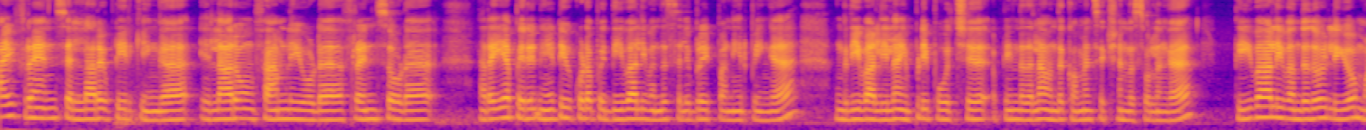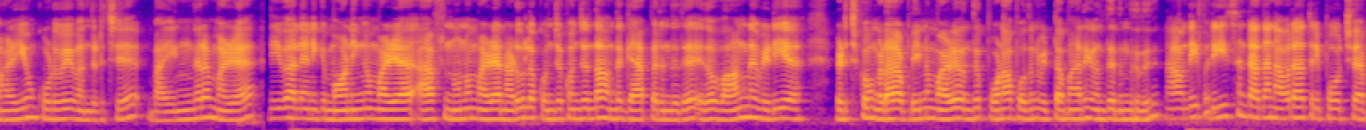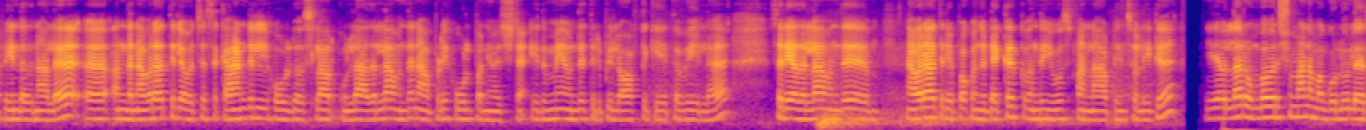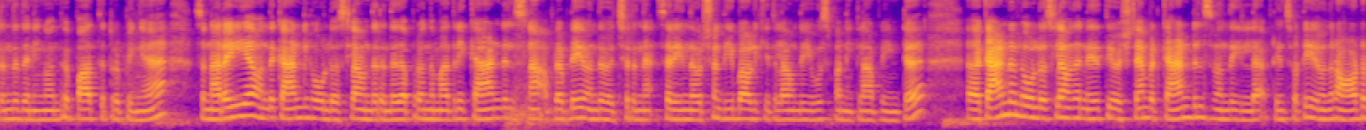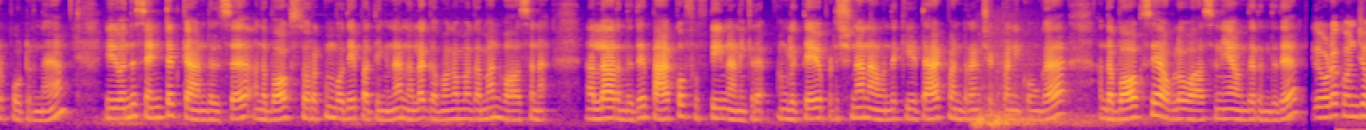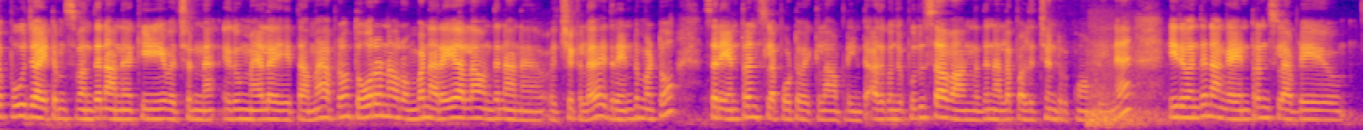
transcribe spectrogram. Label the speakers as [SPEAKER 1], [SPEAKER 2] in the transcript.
[SPEAKER 1] Hi friends எல்லோரும் எப்படி இருக்கீங்க? எல்லாரும் ஃபேமிலியோட ஃப்ரெண்ட்ஸோட நிறைய பேர் நேட்டிவ் கூட போய் தீபாவளி வந்து செலிப்ரேட் பண்ணியிருப்பீங்க உங்கள் தீபாவளிலாம் எப்படி போச்சு அப்படின்றதெல்லாம் வந்து கமெண்ட் செக்ஷனில் சொல்லுங்கள் தீபாவளி வந்ததோ இல்லையோ மழையும் கூடவே வந்துடுச்சு. பயங்கர மழை. தீபாவளி அன்றைக்கி மார்னிங்கும் மழை ஆஃப்டர்நூனும் மழை. நடுவில் கொஞ்சம் கொஞ்சம் தான் வந்து கேப் இருந்தது. ஏதோ வாங்கின வெடியை வெடிச்சுக்கோங்கடா அப்படின்னு மழை வந்து போனால் போதுன்னு விட்ட மாதிரி வந்து இருந்தது. நான் வந்து இப்போ ரீசெண்டாக தான் நவராத்திரி போச்சு அப்படின்றதுனால அந்த நவராத்திரியில் வச்ச கேண்டில் ஹோல்டர்ஸ்லாம் இருக்கும்ல அதெல்லாம் வந்து நான் அப்படியே ஹோல்ட் பண்ணி வச்சிட்டேன். எதுவுமே வந்து திருப்பி லாஃப்ட்டுக்கு ஏற்றவே இல்லை. சரி அதெல்லாம் வந்து நவராத்திரி அப்போ கொஞ்சம் டெக்கருக்கு வந்து யூஸ் பண்ணலாம் அப்படின்னு சொல்லிட்டு இதெல்லாம் ரொம்ப வருஷமாக நம்ம குழுவில் இருந்தது நீங்கள் வந்து பார்த்துட்ருப்பீங்க. ஸோ நிறைய வந்து கேண்டில் ஹோல்டர்ஸ்லாம் வந்து இருந்தது. அப்புறம் இந்த மாதிரி கேண்டில்ஸ்லாம் அப்படி அப்படியே வந்து வச்சுருந்தேன். சரி இந்த வருஷம் தீபாவளிக்கு இதெல்லாம் வந்து யூஸ் பண்ணிக்கலாம் அப்படின்ட்டு. கேண்டில் ஹோல்டர்ஸ்லாம் வந்து நிறுத்தி வச்சிட்டேன். பட் கேண்டில்ஸ் வந்து இல்லை அப்படின்னு சொல்லிட்டு இது வந்து நான் ஆர்டர் போட்டிருந்தேன். இது வந்து சென்டட் கேண்டில்ஸு அந்த பாக்ஸ் திறக்கும் போதே பார்த்திங்கன்னா நல்லா கம கம கமன் வாசனை. நல்லா இருந்தது. பேக்கோ ஃபிஃப்டின்னு நினைக்கிறேன். உங்களுக்கு தேவைப்பட்டுச்சுன்னா நான் வந்து கீ டேக் பண்ணுறேன்னு செக் பண்ணிக்கோங்க. அந்த பாக்ஸே அவ்வளோ வாசனையாக வந்து இருந்தது. இதோட கொஞ்சம் பூஜை ஐட்டம்ஸ் வந்து நான் கீழே வச்சுருந்தேன். எதுவும் மேலே ஏற்றாமல் அப்புறம் தோரணம் ரொம்ப நிறையாலாம் வந்து நான் வச்சுக்கல. இது ரெண்டு மட்டும் சரி என்ட்ரன்ஸில் போட்டு வைக்கலாம் அப்படின்ட்டு. அது கொஞ்சம் புதுசாக வாங்கினது நல்லா பளிச்சுன்னு இருக்கும் அப்படின்னு. இது வந்து நாங்கள் என்ட்ரன்ஸில் அப்படியே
